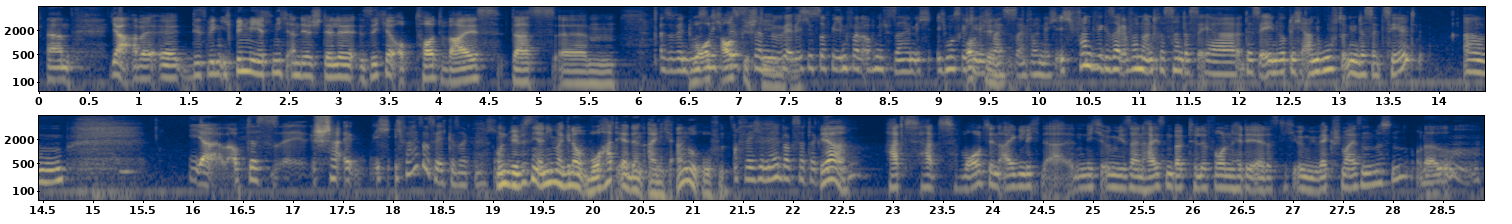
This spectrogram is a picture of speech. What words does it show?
Ähm, ja, aber äh, deswegen, ich bin mir jetzt nicht an der Stelle sicher, ob Todd weiß, dass ähm, also wenn du es nicht bist, dann werde ich es auf jeden Fall auch nicht sein. Ich, ich muss gestehen, okay. ich weiß es einfach nicht. Ich fand, wie gesagt, einfach nur interessant, dass er, dass er ihn wirklich anruft und ihm das erzählt. Ähm, ja, ob das. Äh, ich, ich weiß es ehrlich gesagt nicht. Und wir wissen ja nicht mal genau, wo hat er denn eigentlich angerufen? Auf welche Mailbox hat er geschrieben? Ja. Hat, hat Walt denn eigentlich äh, nicht irgendwie sein Heisenberg-Telefon, hätte er das nicht irgendwie wegschmeißen müssen oder so? Hm.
